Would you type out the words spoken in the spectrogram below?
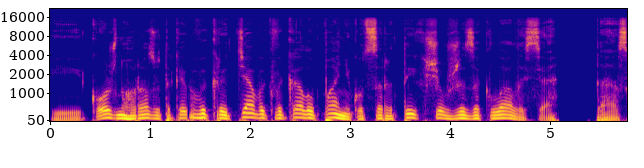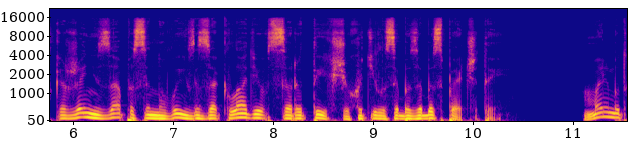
і кожного разу таке викриття викликало паніку серед тих, що вже заклалися, та скажені записи нових закладів серед тих, що хотіли себе забезпечити. Мельмут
